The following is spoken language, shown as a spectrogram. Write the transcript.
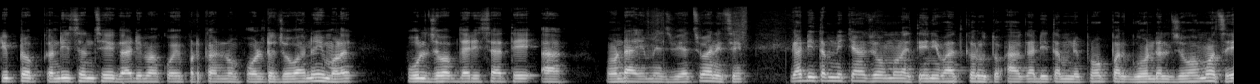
ટીપટોપ કન્ડિશન છે. ગાડીમાં કોઈ પ્રકારનો ફોલ્ટ જોવા નહીં મળે. ફૂલ જવાબદારી સાથે આ હોન્ડા એમેજ વેચવાની છે. ગાડી તમને ક્યાં જોવા મળે તેની વાત કરું તો આ ગાડી તમને પ્રોપર ગોંડલ જોવા મળશે.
